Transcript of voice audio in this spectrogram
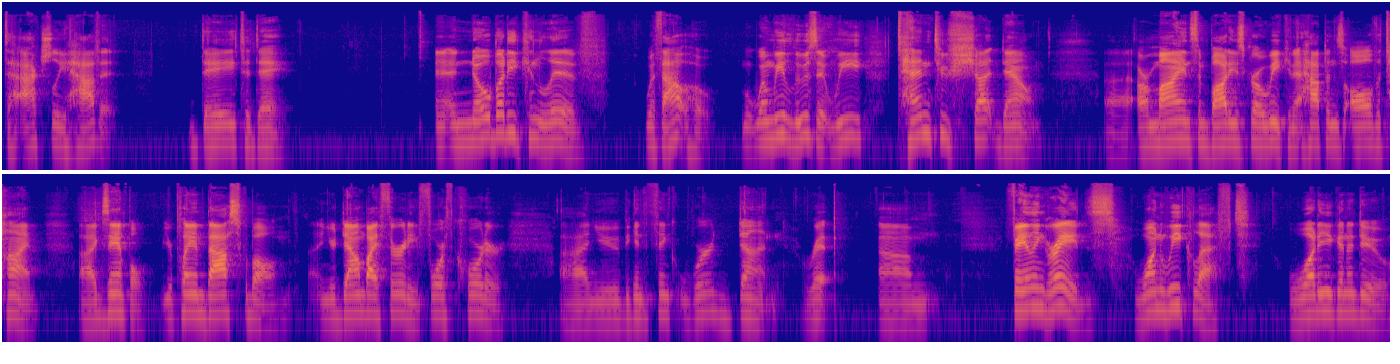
to actually have it day to day. And, nobody can live without hope. When we lose it, we tend to shut down. Uh, our minds and bodies grow weak, and it happens all the time. Uh, example, you're playing basketball and you're down by 30, fourth quarter, uh, and you begin to think, we're done, rip. Um, failing grades, one week left. What are you going to do?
